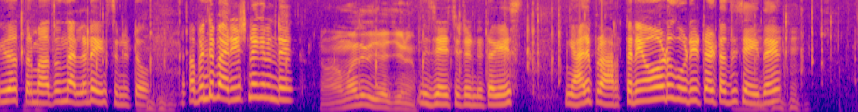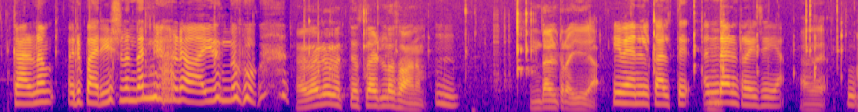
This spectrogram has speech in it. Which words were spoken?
ഇത് അത്രമാത്രം നല്ല ടേസ്റ്റ് ഉണ്ട് കേട്ടോ അപ്പം എന്റെ പരീക്ഷണം എങ്ങനെയുണ്ട്? വിജയിച്ചിട്ടുണ്ട് കേട്ടോ ഗേസ് ഞാൻ പ്രാർത്ഥനയോട് കൂടിയിട്ടോ ഇത് ചെയ്ത്. കാരണം ഒരു പരീക്ഷണം തന്നെയാണ് ആയിരുന്നു. വ്യത്യസ്തമായിട്ടുള്ള സാധനം. എന്തായാലും ട്രൈ ചെയ്യാം. ഈ വേനൽക്കാലത്ത് എന്തായാലും ട്രൈ ചെയ്യാം. അതെ. ഉം.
